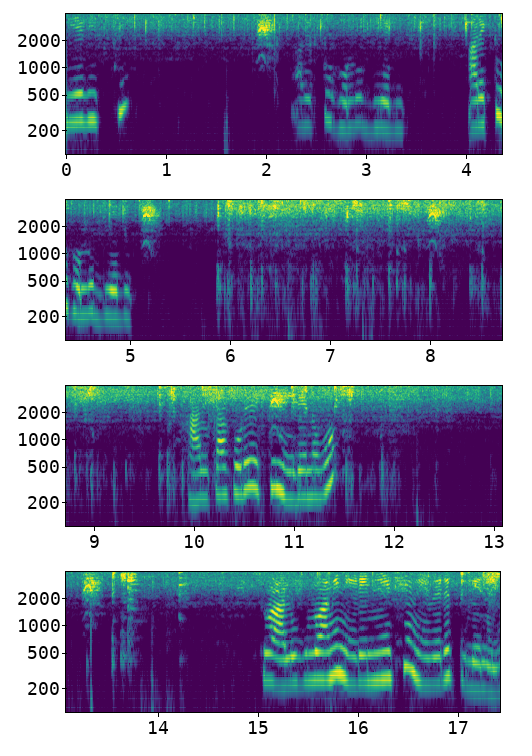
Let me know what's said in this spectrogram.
দিয়ে দিচ্ছি। আর একটু হলুদ দিয়ে দিচ্ছি। আর একটু হলুদ দিয়ে দিচ্ছি। হালকা করে একটু নেড়ে নেব। তো আলুগুলো আমি নেড়ে নিয়েছি, আমি এবারে তুলে নেব।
